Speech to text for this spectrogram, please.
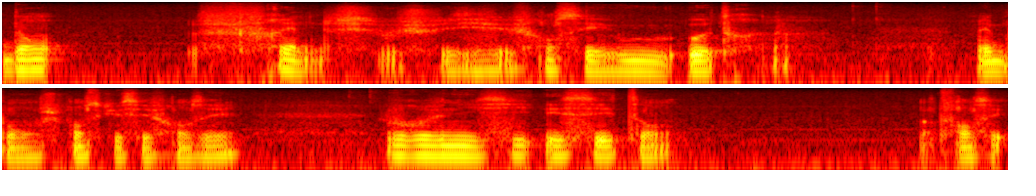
dans French, choisissez français ou autre. Mais bon, je pense que c'est français vous revenez ici et c'est en français.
